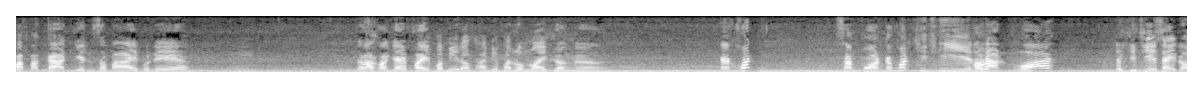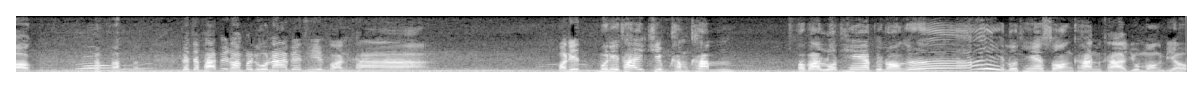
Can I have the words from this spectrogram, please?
ปรับอากาศเย็นสบายพอดีอืมแต่ว่าของยายไฟบ่มีหรอกค่ะมีพัดลมหน่อยเครื่องหนึงกับคนสปอร์ตกับคนขี่ทีเท่าเนาะนั้นโอ้ยเจะขี่ที่ใส่ดอกโอ้เดี๋ยวจะพาพี่น้องไปดูหน้าเวทีก่อนค่ะ วันนี้มือนีท้ายคลิปคำคำๆ เพราะว่ารถแห่พี่น้องเอ้ยรถแห่สองคันค่ะอยู่มองเดียว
